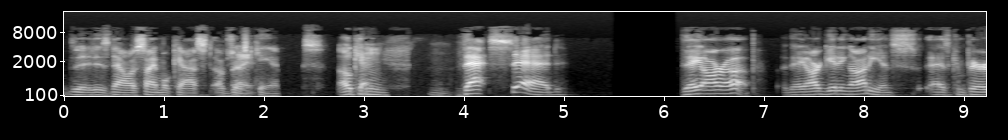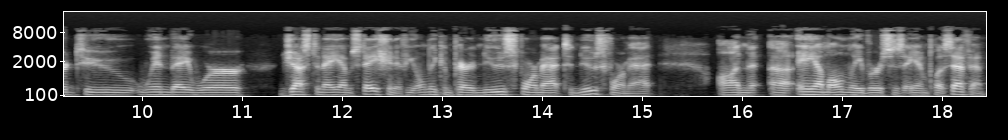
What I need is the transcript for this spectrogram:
that it is now a simulcast of just Right. KNX. Okay. Mm. That said, they are up. They are getting audience as compared to when they were just an AM station. If you only compare news format to news format on uh, AM only versus AM plus FM,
